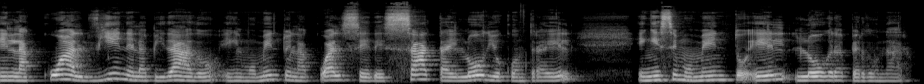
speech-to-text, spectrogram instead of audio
en la cual viene lapidado, en el momento en la cual se desata el odio contra él, en ese momento él logra perdonar.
